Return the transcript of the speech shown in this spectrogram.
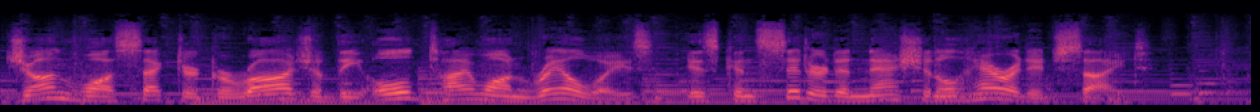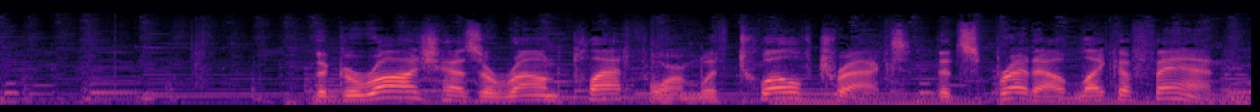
Zhanghua Sector Garage of the Old Taiwan Railways is considered a National Heritage Site. The garage has a round platform with 12 tracks that spread out like a fan.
